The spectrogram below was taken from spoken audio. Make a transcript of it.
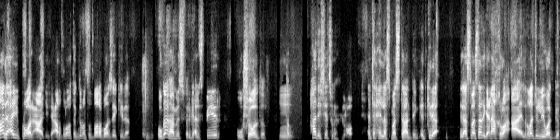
هذا أي برول عادي في عرض رو تقدرون تتضاربون زي كذا. وقالها مسفر قال سبير وشولدر. هذه اشياء تسويها في رو؟ أنت الحين لاست ما ستاندنج أنت كذا لاست ما ستاندنج يعني آخر واحد الرجل اللي يوقف.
